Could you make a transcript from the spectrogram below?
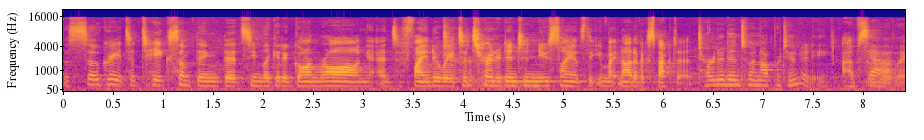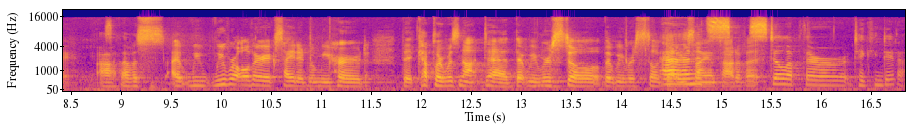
It's so great to take something that seemed like it had gone wrong and to find a way to turn it into new science that you might not have expected. Turn it into an opportunity. Absolutely. Yeah. Uh, that was I, we, we were all very excited when we heard that Kepler was not dead, that we were still that we were still getting and science out of it. Still up there taking data.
